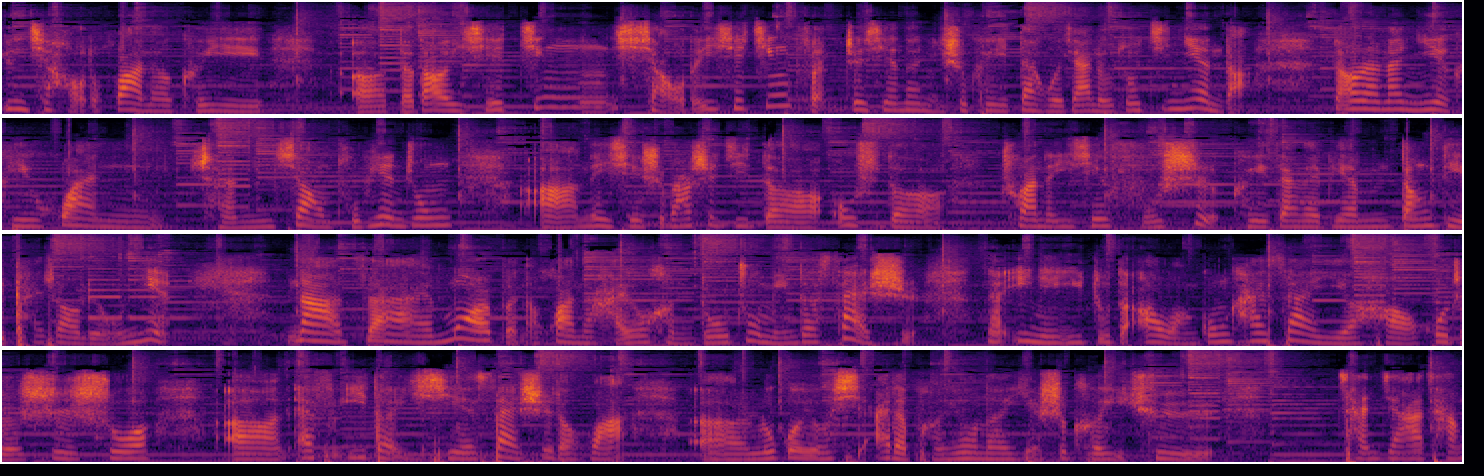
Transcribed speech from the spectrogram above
运气好的话呢，可以，呃，得到一些金小的一些金粉，这些呢你是可以带回家留作纪念的。当然呢，你也可以换成像图片中啊那些十八世纪的欧式的穿的一些服饰，可以在那边当地拍照留念。那在墨尔本的话呢，还有很多著名的赛事，那一年一度的澳网公开赛也好，或者是说呃 F 一的一些赛事的话，呃，如果有喜爱的朋友呢，也是可以去。参加参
